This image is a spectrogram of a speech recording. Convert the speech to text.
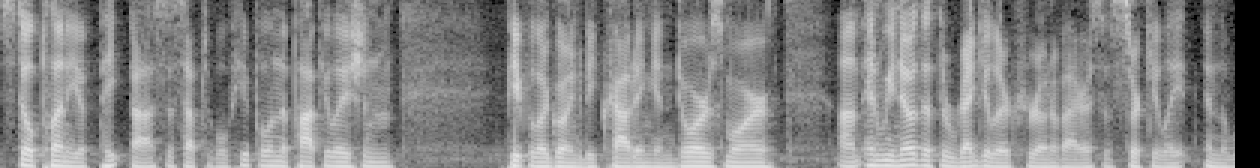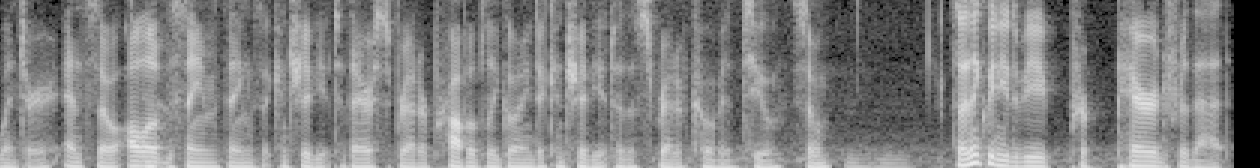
still plenty of uh, susceptible people in the population. People are going to be crowding indoors more. Um, and we know that the regular coronaviruses circulate in the winter. And so all of the same things that contribute to their spread are probably going to contribute to the spread of COVID too. So, mm-hmm. so I think we need to be prepared for that,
